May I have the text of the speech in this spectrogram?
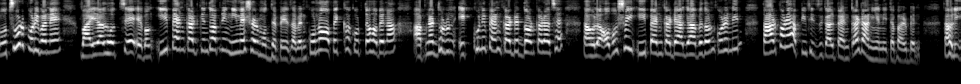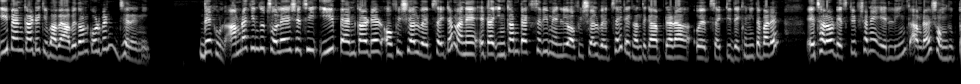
প্রচুর পরিমাণে ভাইরাল হচ্ছে এবং ই প্যান কার্ড কিন্তু আপনি নিমেষের মধ্যে পেয়ে যাবেন। কোনো অপেক্ষা করতে হবে না। আপনার ধরুন এক্ষুনি প্যান কার্ডের দরকার আছে, তাহলে অবশ্যই ই প্যান কার্ডে আগে আবেদন করে নিন। তারপরে আপনি ফিজিক্যাল প্যান কার্ড আনিয়ে নিতে পারবেন। তাহলে ই প্যান কার্ডে কীভাবে আবেদন করবেন জেনে নিই। দেখুন, আমরা কিন্তু চলে এসেছি ই প্যান কার্ডের অফিসিয়াল ওয়েবসাইটে মানে এটা ইনকাম ট্যাক্সেরই মেনলি অফিসিয়াল ওয়েবসাইট এখান থেকে আপনারা ওয়েবসাইটটি দেখে নিতে পারেন। এছাড়াও ডেসক্রিপশানে এর লিঙ্ক আমরা সংযুক্ত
